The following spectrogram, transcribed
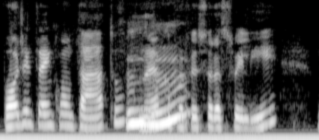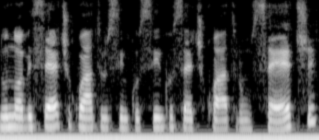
pode entrar em contato, uhum. né, com a professora Sueli no 974557417,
